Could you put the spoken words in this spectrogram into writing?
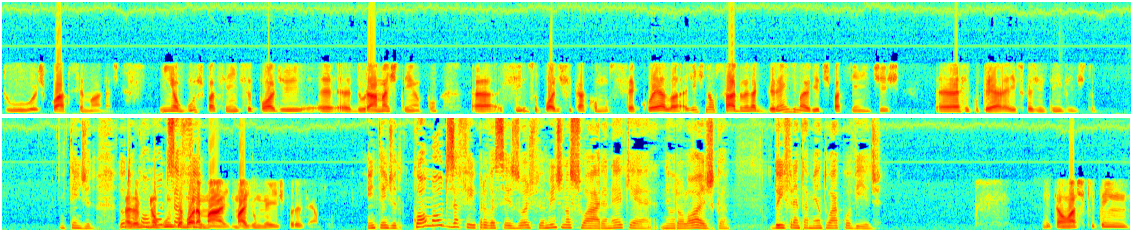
duas, quatro semanas. em alguns pacientes isso pode uh, durar mais tempo. Uh, se isso pode ficar como sequela, a gente não sabe, mas a grande maioria dos pacientes recupera. É isso que a gente tem visto. Entendido. Doutor, mas em alguns desafio... demora mais, mais de um mês, por exemplo. Entendido. Qual é o desafio para vocês hoje, principalmente na sua área, né, que é neurológica, do enfrentamento à Covid? Então, acho que tem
